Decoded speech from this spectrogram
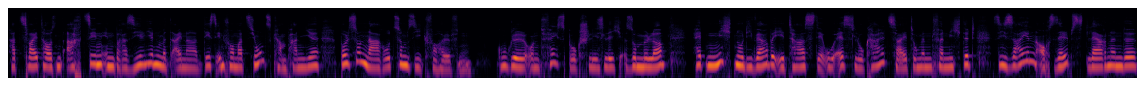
hat 2018 in Brasilien mit einer Desinformationskampagne Bolsonaro zum Sieg verholfen. Google und Facebook schließlich, so Müller, hätten nicht nur die Werbeetats der US-Lokalzeitungen vernichtet, sie seien auch selbstlernende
